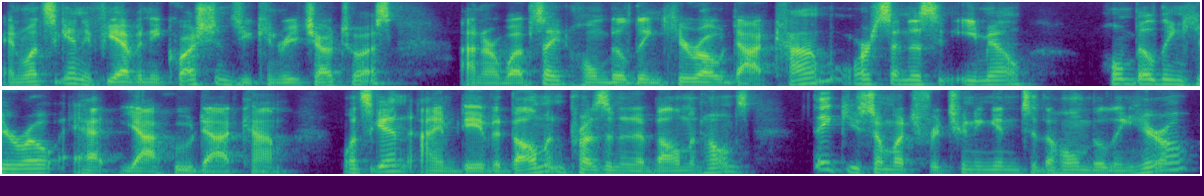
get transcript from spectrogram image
And once again, if you have any questions, you can reach out to us on our website, homebuildinghero.com, or send us an email, homebuildinghero at yahoo.com. Once again, I'm David Bellman, president of Bellman Homes. Thank you so much for tuning in to the Home Building Hero,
